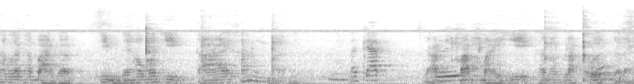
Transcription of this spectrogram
ทั้งรัฐบาลกับทิ่มให้เฮาหมดอีกตายครับแบบนี้ มาจับจับเฮ้ยปรับใหม่อีกถ้านับรักเปิดก็ได้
